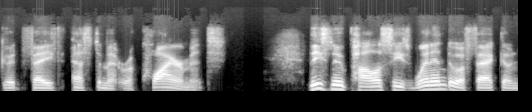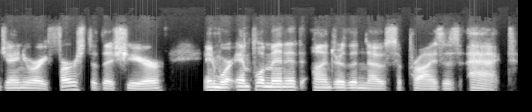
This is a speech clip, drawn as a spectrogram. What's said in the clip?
good faith estimate requirements. These new policies went into effect on January 1st of this year and were implemented under the No Surprises Act.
